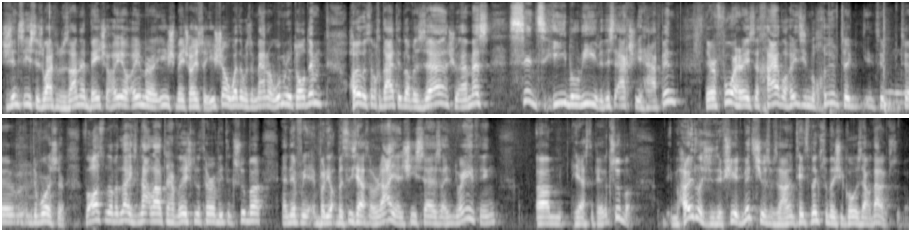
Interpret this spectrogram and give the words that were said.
Ishta his wife in isha. Whether it was a man or a woman who told him. Since he believed this actually happened, therefore he's to to to divorce her. He's not allowed to have relations with her. And if we, but but since he has a raya and she says I didn't do anything, um, he has to pay the ksuba. If she admits she was mizan and takes the ksuba, she goes out without a ksuba.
